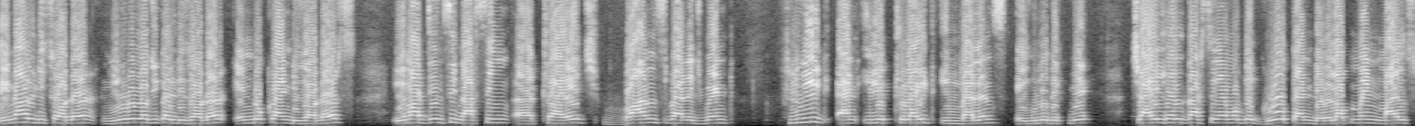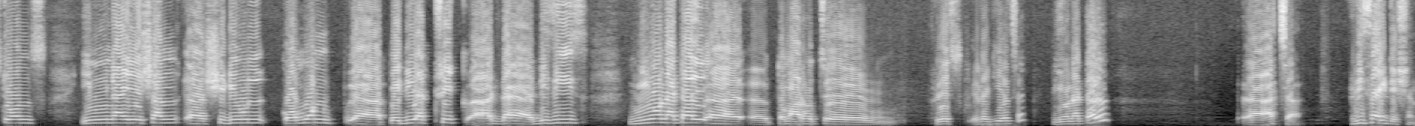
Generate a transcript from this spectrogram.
renal disorder neurological disorder endocrine disorders emergency nursing triage burns management fluid and electrolyte imbalance এগুলো দেখবে চাইল্ড হেলথ নার্সিং এর মধ্যে growth and development milestones immunisation schedule common paediatric disease neonatal তোমার হচ্ছে রিস্ক এটা কি আছে? নিওনাটাল আচ্ছা রিসাইটেশন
